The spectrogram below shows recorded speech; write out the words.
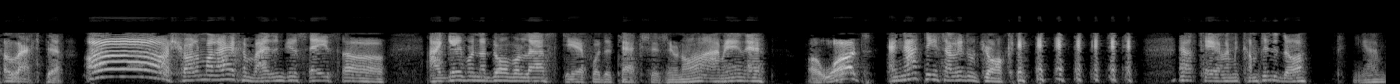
collector. Oh, Shalom Aleichem. Why didn't you say so? I gave him the door last year for the taxes, you know. I mean, uh, A what? and nothing's a little joke. okay, let me come to the door. Yum,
